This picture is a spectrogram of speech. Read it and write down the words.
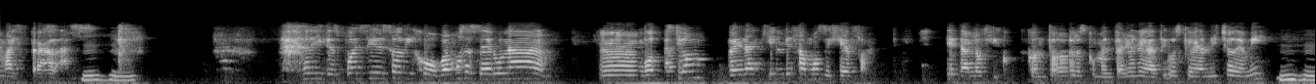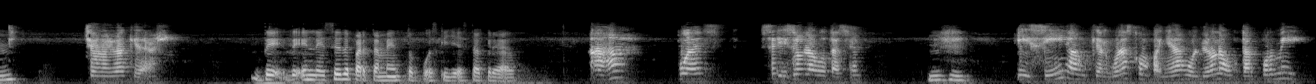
maestradas. Y después de eso dijo, vamos a hacer una mm, votación, ver a quién dejamos de jefa. Era lógico, con todos los comentarios negativos que habían dicho de mí, yo no iba a quedar. De, en ese departamento, pues, que ya está creado. Ajá, pues se hizo la votación. Y sí, aunque algunas compañeras volvieron a votar por mí,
